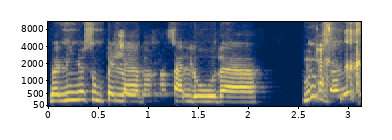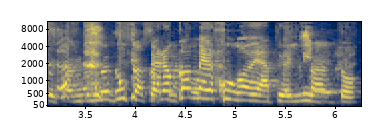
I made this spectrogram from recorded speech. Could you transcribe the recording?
No, el niño es un pelado, no saluda. no, educas. Pero come el jugo de apio. Exacto.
